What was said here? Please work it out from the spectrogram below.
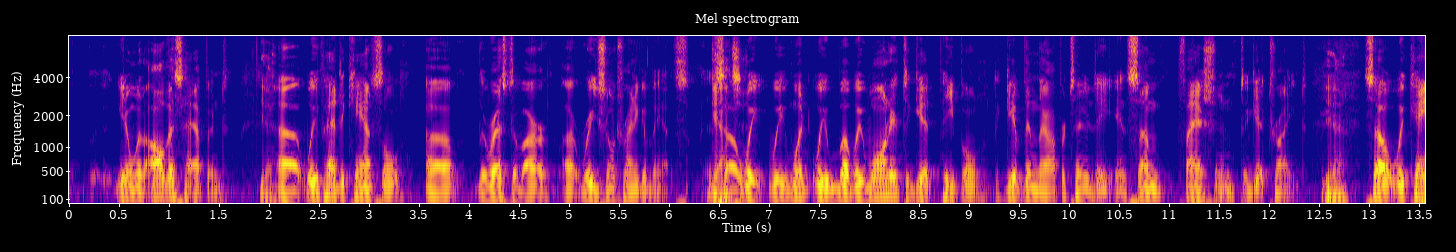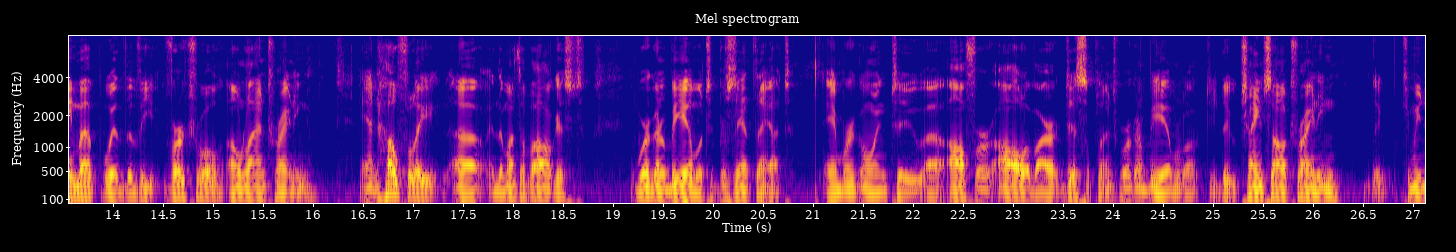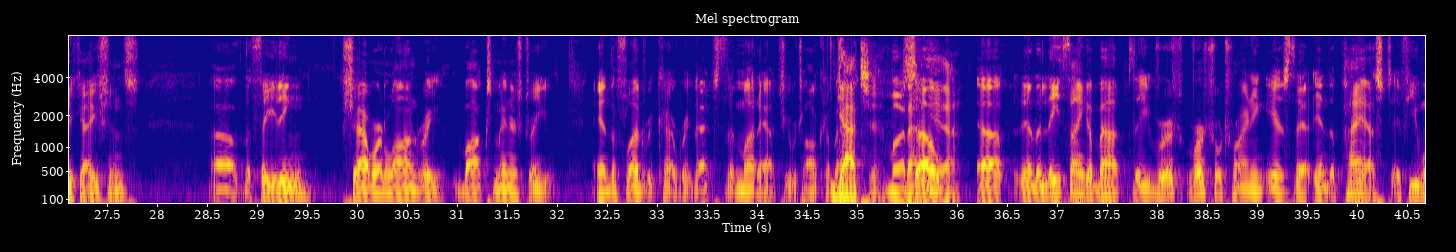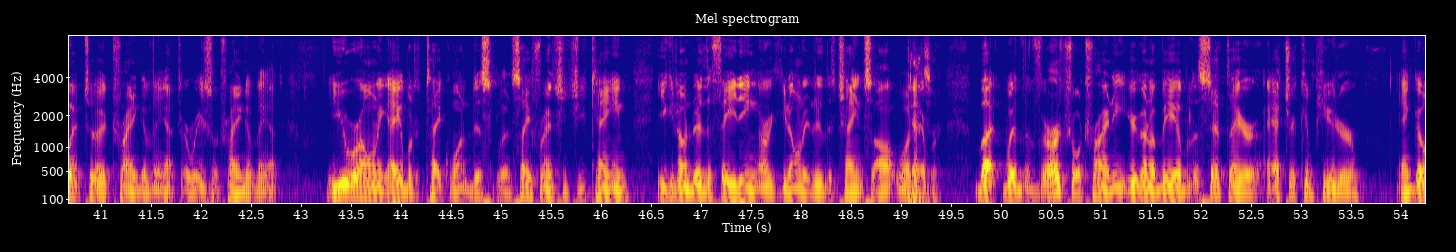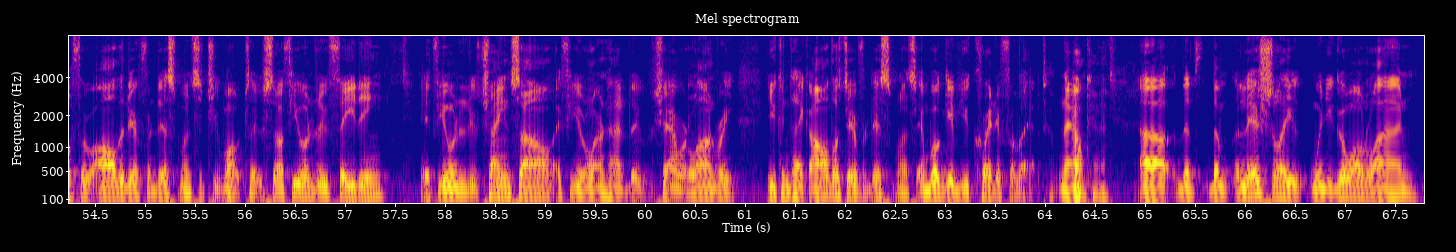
you know, when all this happened, Yeah. uh, we've had to cancel uh, the rest of our uh, regional training events. Gotcha. So we, we went we but we wanted to get people to give them the opportunity in some fashion to get trained. Yeah. So we came up with the v- virtual online training, and hopefully uh, in the month of August, we're going to be able to present that, and we're going to uh, offer all of our disciplines. We're going to be able to do chainsaw training, the communications, uh, the feeding, shower and laundry, box ministry, and the flood recovery. That's the mud out you were talking about. Gotcha. Mud out. So, Yeah. uh, now the neat thing about the vir- virtual training is that in the past, if you went to a training event, a regional training event, you were only able to take one discipline. Say, for instance, you came, you could only do the feeding, or you could only do the chainsaw, whatever. Gotcha. But with the virtual training, you're going to be able to sit there at your computer and go through all the different disciplines that you want to. So if you want to do feeding, if you want to do chainsaw, if you want to learn how to do shower and laundry, you can take all those different disciplines, and we'll give you credit for that. Now, Okay. uh, the, the, initially, when you go online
